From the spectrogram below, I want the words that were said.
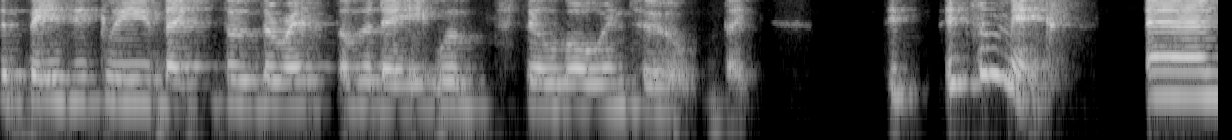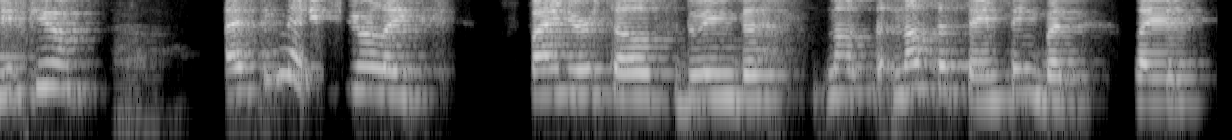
the basically like the, the rest of the day will still go into like it, it's a mix. And if you, I think that if you like find yourself doing the not not the same thing, but like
